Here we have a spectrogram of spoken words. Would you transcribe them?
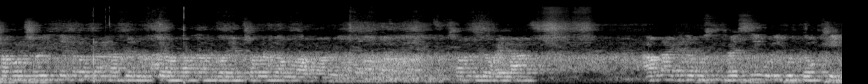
সকল শহীদকে যেন জান্নাতের উচ্চ দান করেন। সকল সম্মিলিত ভাইরা, আমরা এখানে উপস্থিত হয়েছি উলিপুর দক্ষিণ।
